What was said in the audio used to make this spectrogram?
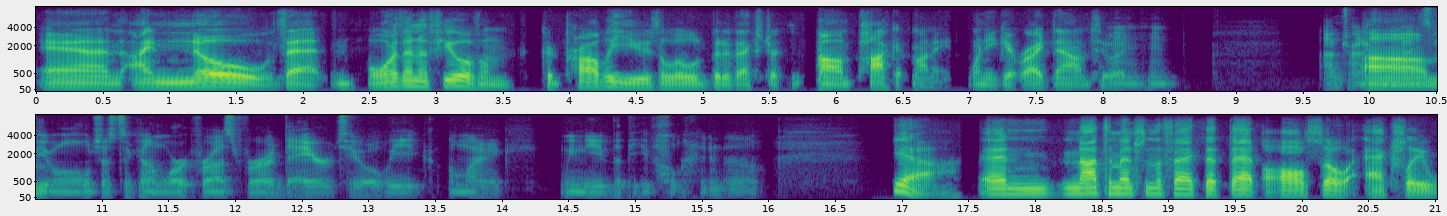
and I know that more than a few of them could probably use a little bit of extra um, pocket money when you get right down to it. Mhm. I'm trying to convince Um, people just to come work for us for a day or two a week. I'm like, we need the people right now. Yeah, and not to mention the fact that that also actually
